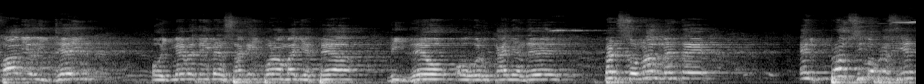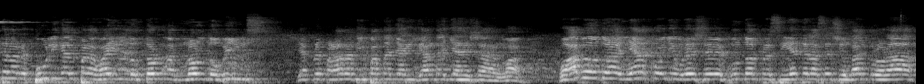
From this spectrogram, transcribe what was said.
Fabio DJ, hoy me metí mensaje y por Ambayepea, video o Huerucaña de personalmente el próximo presidente de la República del Paraguay, el doctor Arnoldo Vins, ya preparada mi pantalla gigante ya es Guapo doctor Añaco y junto al presidente de la seccional colorada,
